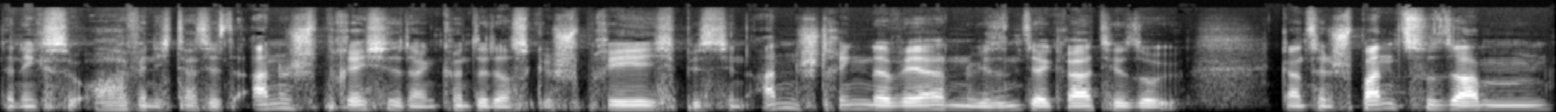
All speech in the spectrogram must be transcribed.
Dann denkst du, oh, wenn ich das jetzt anspreche, dann könnte das Gespräch ein bisschen anstrengender werden. Wir sind ja gerade hier so ganz entspannt zusammen.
